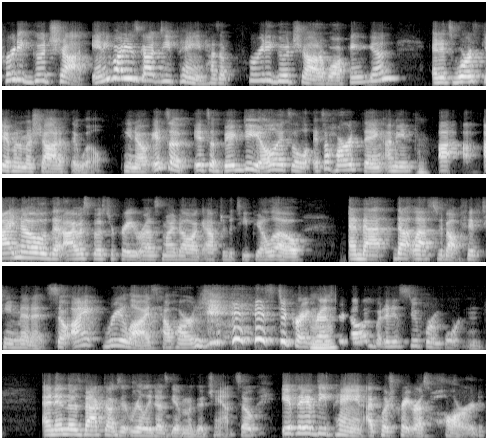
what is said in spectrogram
pretty good shot. Anybody who's got deep pain has a pretty good shot of walking again, and it's worth giving them a shot if they will. You know, it's a it's a big deal. It's a it's a hard thing. I mean, hmm. I I know that I was supposed to crate rest my dog after the TPLO, and that that lasted about 15 minutes. So I realize how hard it is to crate mm-hmm. rest your dog, but it is super important. And in those back dogs, it really does give them a good chance. So if they have deep pain, I push crate rest hard.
